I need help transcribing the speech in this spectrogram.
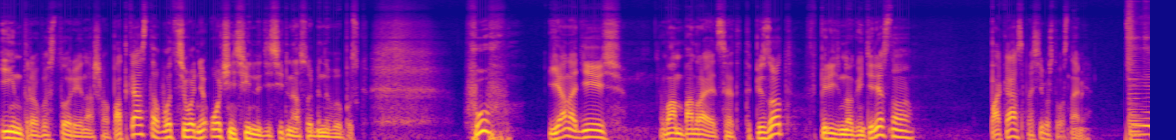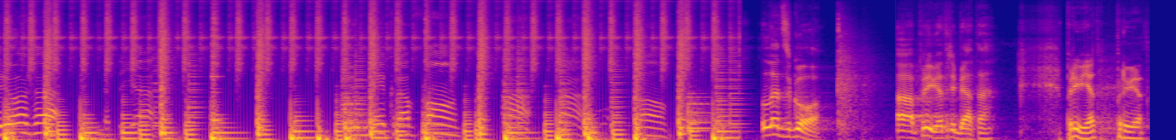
интро в истории нашего подкаста. Вот сегодня очень сильно, действительно особенный выпуск. Фуф, я надеюсь, вам понравится этот эпизод. Впереди много интересного. Пока, спасибо, что вы с нами. Сережа, это я. Микрофон. Let's go. А, привет, ребята. Привет. Привет.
